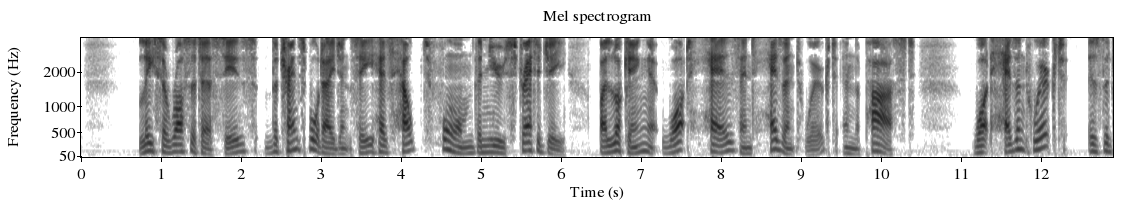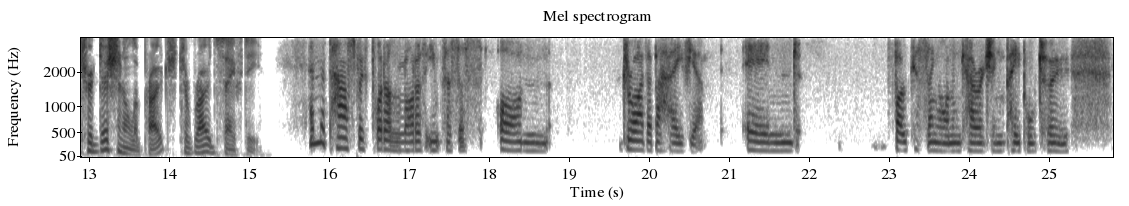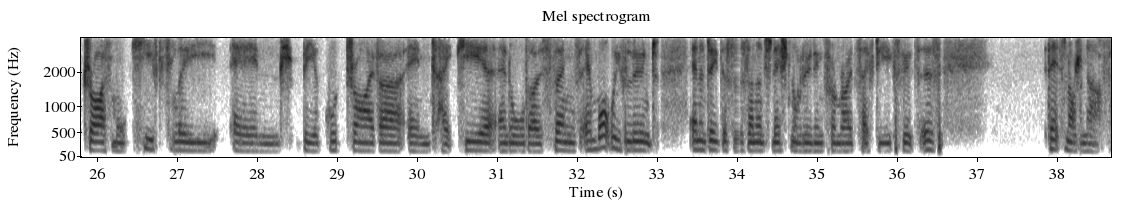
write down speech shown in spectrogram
Lisa Rossiter says the Transport Agency has helped form the new strategy by looking at what has and hasn't worked in the past. What hasn't worked is the traditional approach to road safety. In the past, we've put a lot of emphasis on driver behaviour and focusing on encouraging people to drive more carefully and be a good driver and take care and all those things. And what we've learned, and indeed this is an international learning from road safety experts, is that's not enough.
